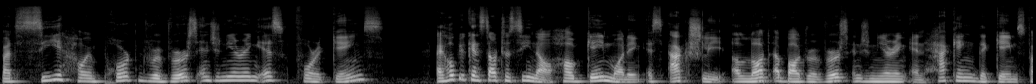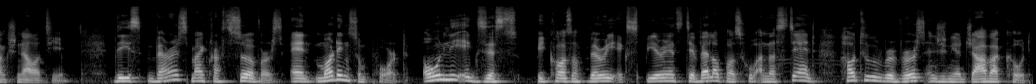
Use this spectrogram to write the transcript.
but see how important reverse engineering is for games? I hope you can start to see now how game modding is actually a lot about reverse engineering and hacking the game's functionality. These various Minecraft servers and modding support only exists because of very experienced developers who understand how to reverse engineer Java code,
